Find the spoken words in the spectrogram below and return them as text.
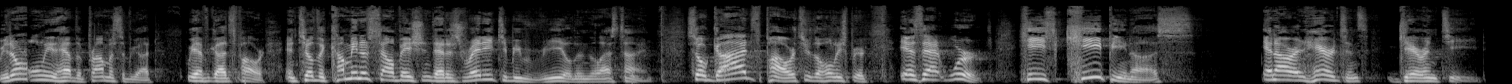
We don't only have the promise of God, we have God's power until the coming of salvation that is ready to be revealed in the last time. So God's power through the Holy Spirit is at work. He's keeping us in our inheritance guaranteed.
